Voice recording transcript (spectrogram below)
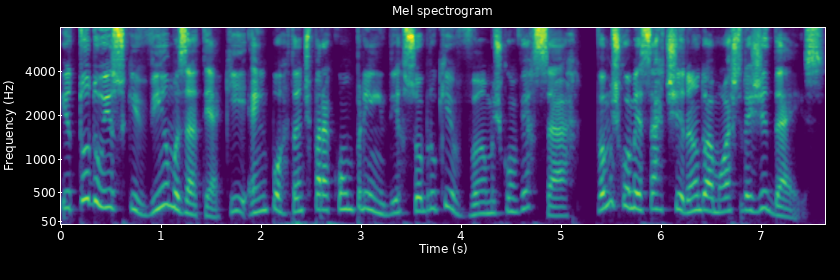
E tudo isso que vimos até aqui é importante para compreender sobre o que vamos conversar. Vamos começar tirando amostras de 10.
